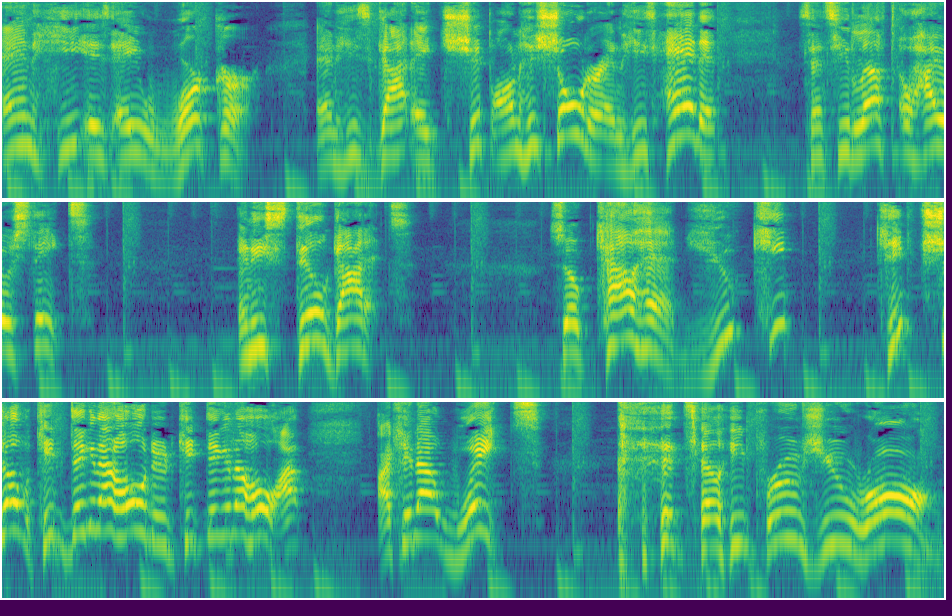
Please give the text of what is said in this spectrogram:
and he is a worker, and he's got a chip on his shoulder, and he's had it since he left Ohio State, and he still got it. So, Cowhead, you keep keep shoveling, keep digging that hole, dude. Keep digging that hole. I I cannot wait until he proves you wrong.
